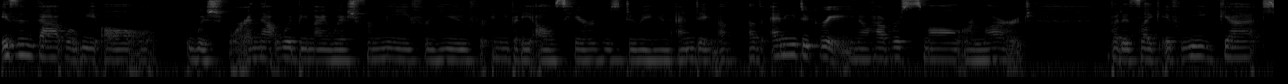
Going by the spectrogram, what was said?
isn't that what we all wish for? And that would be my wish for me, for you, for anybody else here who's doing an ending of, of any degree, you know, however small or large. But it's like if we get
